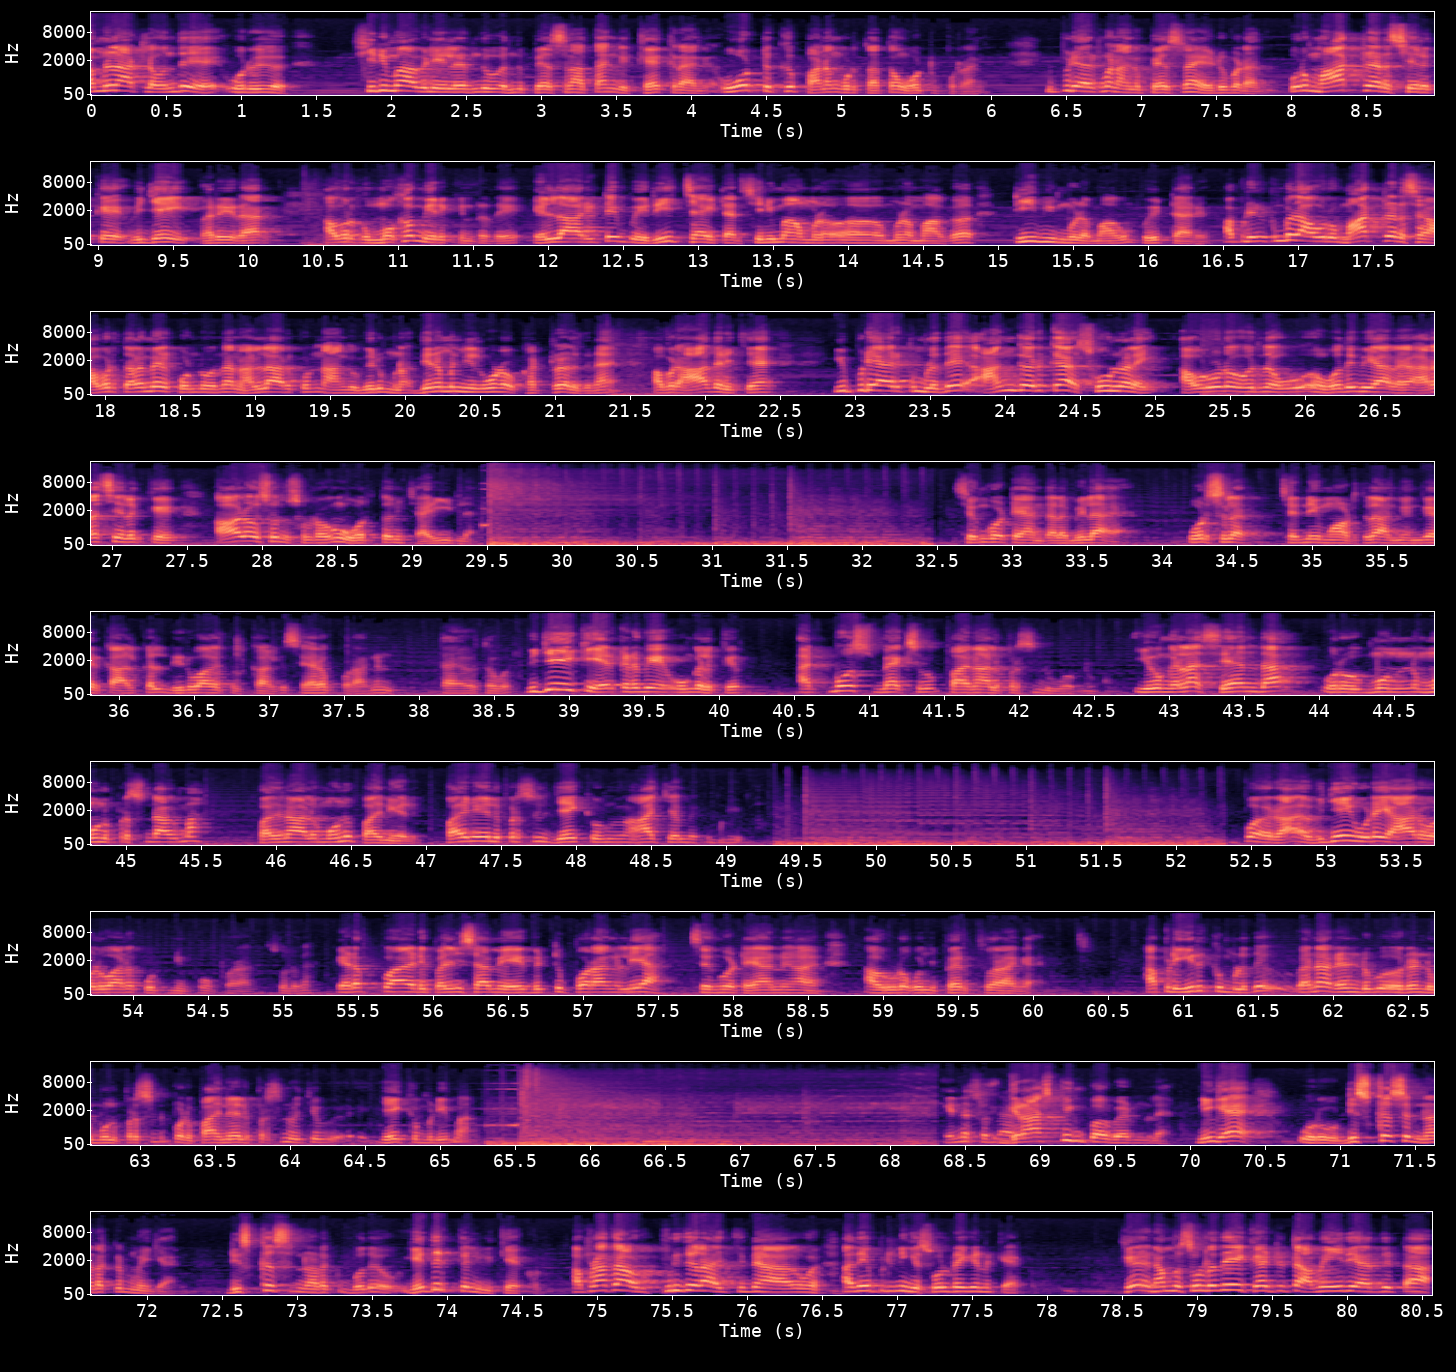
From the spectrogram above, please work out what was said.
தமிழ்நாட்டில் வந்து ஒரு சினிமா வெளியிலேருந்து வந்து பேசினா தான் இங்கே கேட்குறாங்க ஓட்டுக்கு பணம் கொடுத்தா தான் ஓட்டு போடுறாங்க. இப்படியா இருக்கும்போது நாங்கள் பேசினா எடுபடாது. ஒரு மாற்று அரசியலுக்கு விஜய் வருகிறார். அவருக்கு முகம் இருக்கின்றது. எல்லார்கிட்டையும் போய் ரீச் ஆகிட்டார் சினிமா மூல மூலமாக டிவி மூலமாகவும் போயிட்டார். அப்படி இருக்கும்போது அவர் மாற்று அரசு அவர் தலைமையில் கொண்டு வந்தால் நல்லா இருக்கும்னு நாங்கள் விரும்பினோம் தினமணியில் கூட கற்று எழுதினேன். அவர் ஆதரித்தேன். இப்படியா இருக்கும் பொழுது அங்கே இருக்க சூழ்நிலை அவரோட இருந்த உதவியாளர் அரசியலுக்கு ஆலோசனை சொல்கிறவங்க ஒருத்தரும் சரியில்லை. செங்கோட்டையான் தலைமையில் ஒரு சிலர் சென்னை மாவட்டத்தில் அங்கங்கே இருக்க ஆட்கள் நிர்வாகத்தில் இருக்க ஆட்கள் சேர போகிறாங்கன்னு தகவல் விஜய்க்கு ஏற்கனவே உங்களுக்கு அட்மோஸ்ட் மேக்ஸிமம் பதினாலு பர்சன்ட் ஓட்டு இவங்கெல்லாம் சேர்ந்தால் ஒரு மூணு மூணு பர்சன்ட் ஆகுமா? பதினாலு மூணு பதினேழு. பதினேழு பர்சன்ட் ஜெயிக்க முடியும் ஆட்சி அமைக்க முடியுமா? இப்போ ரா- விஜய் கூட யார் வலுவான கூட்டணி போக போகிறாங்க சொல்லுங்கள் எடப்பாடி பழனிசாமியை விட்டு போகிறாங்க இல்லையா? செங்கோட்டையான்னு அவர் கூட கொஞ்சம் பேர் போகிறாங்க அப்படி இருக்கும் பொழுது வேணால் ரெண்டு ரெண்டு மூணு பர்சன்ட் போடு. பதினேழு பர்சன்ட் வச்சு ஜெயிக்க முடியுமா? என்ன சொன்னார்? கிராஸ்பிங் பவர் வேணும்ல. நீங்கள் ஒரு டிஸ்கஷன் நடக்குன்னு வைங்க. டிஸ்கஷன் நடக்கும்போது எதிர்கேள்வி கேட்கணும். அப்படின்னா தான் அவர் புரிதலாச்சுன்னு. அதை எப்படி நீங்கள் சொல்கிறீங்கன்னு கேட்கணும். கே நம்ம சொல்கிறதே கேட்டுட்டு அமைதியாக இருந்துட்டா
